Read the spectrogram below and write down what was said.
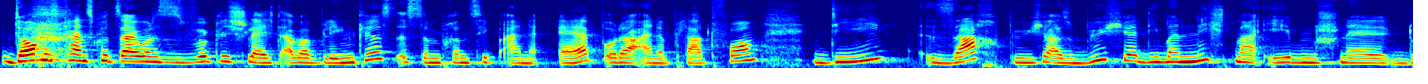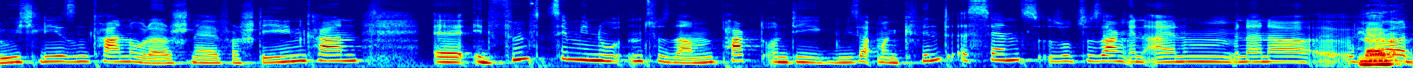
Doch, ich kann es kurz sagen, und es ist wirklich schlecht, aber Blinkist ist im Prinzip eine App oder eine Plattform, die Sachbücher, also Bücher, die man nicht mal eben schnell durchlesen kann oder schnell verstehen kann, äh, in 15 Minuten zusammenpackt und die, wie sagt man, Quintessenz sozusagen in einem, in einer äh, Nein.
